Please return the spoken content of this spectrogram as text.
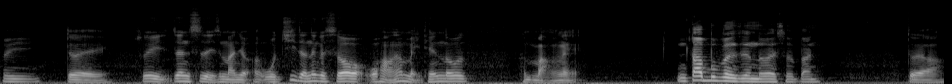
所以对，所以认识也是蛮久。呃，我记得那个时候我好像每天都很忙哎、你大部分时间都在社办，对啊，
